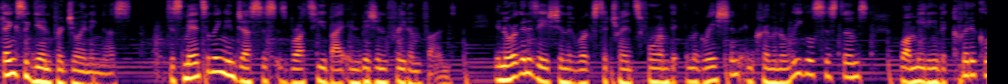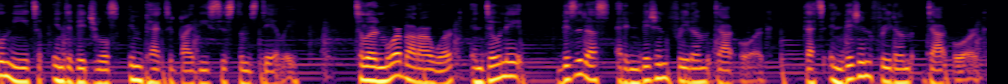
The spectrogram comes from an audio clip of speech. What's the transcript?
Thanks again for joining us. Dismantling Injustice is brought to you by Envision Freedom Fund, an organization that works to transform the immigration and criminal legal systems while meeting the critical needs of individuals impacted by these systems daily. To learn more about our work and donate, visit us at envisionfreedom.org. That's envisionfreedom.org.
